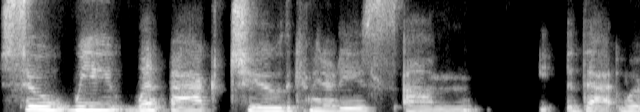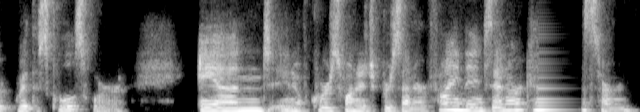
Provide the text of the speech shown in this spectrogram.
So we went back to the communities um, that were, where the schools were and you know of course wanted to present our findings and our concern.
